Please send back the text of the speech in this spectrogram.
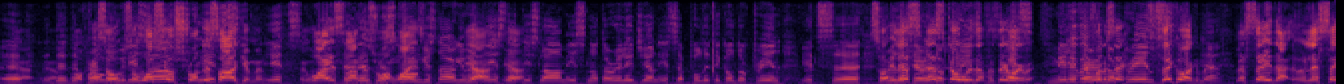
yeah, yeah. the, the Okay, problem so- with so what's your strongest it's- argument it's- why Islam the, is the, wrong? The Why is- strongest argument Yeah, is that. Islam is not a religion; it's a political doctrine. It's uh, So let's, military let's go with that for the sake of argument. Military Even for the sake, of argument, let's say that let's say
